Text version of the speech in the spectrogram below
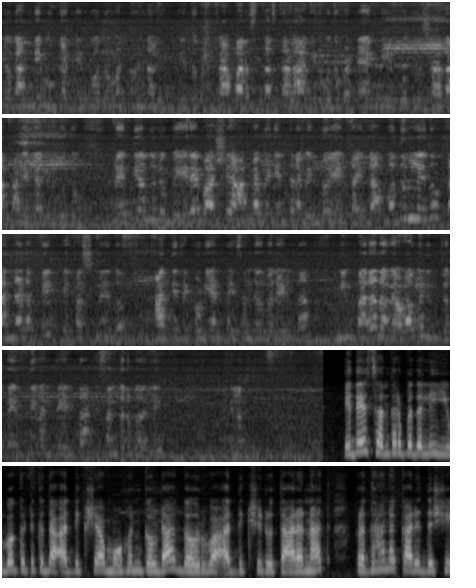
ಇವಾಗ ಅಂಗಡಿ ಮುಗ್ಗಟ್ಟಿರ್ಬೋದು, ಮತ್ತೊಂದು ಇದು ವ್ಯಾಪಾರಸ್ಥ ಸ್ಥಳ ಆಗಿರ್ಬೋದು, ಬಟ್ಟೆ ಅಂಗಡಿ ಇರ್ಬೋದು, ಶಾಲಾ ಕಾಲೇಜ್ ಆಗಿರ್ಬೋದು, ಪ್ರತಿಯೊಂದು ನೀವು ಬೇರೆ ಭಾಷೆ ಹಾಕಬೇಡಿ ಅಂತ ನಾವೆಲ್ಲೂ ಹೇಳ್ತಾ ಇಲ್ಲ. ಮೊದಲನೇದು ಕನ್ನಡಕ್ಕೆ ಫಸ್ಟ್ನೇದು ಆದ್ಯತೆ ಕೊಡಿ ಅಂತ ಈ ಸಂದರ್ಭದಲ್ಲಿ ಹೇಳ್ತಾ ನಿಮ್ಮ ಪರ ನಾವು ಯಾವಾಗಲೂ ನಿಮ್ಮ ಜೊತೆ ಇರ್ತೀವಿ ಅಂತ ಹೇಳ್ತಾ ಈ ಸಂದರ್ಭದಲ್ಲಿ ಇದೇ ಸಂದರ್ಭದಲ್ಲಿ ಯುವ ಘಟಕದ ಅಧ್ಯಕ್ಷ ಮೋಹನ್ ಗೌಡ ಗೌರವ ಅಧ್ಯಕ್ಷರು ತಾರಾನಾಥ್, ಪ್ರಧಾನ ಕಾರ್ಯದರ್ಶಿ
